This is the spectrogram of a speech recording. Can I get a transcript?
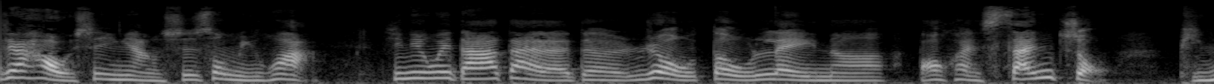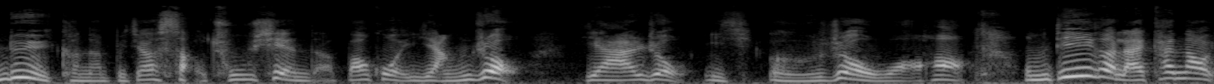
家好，我是营养师宋明化。今天为大家带来的肉豆类呢，包括三种频率可能比较少出现的，包括羊肉。鸭肉以及鹅肉哦，哈，我们第一个来看到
